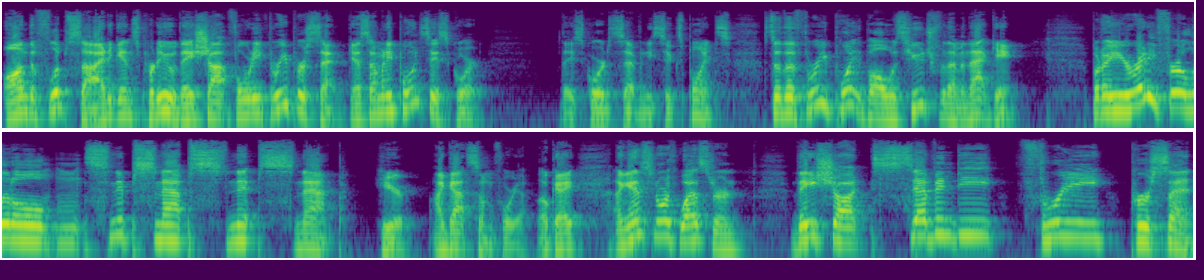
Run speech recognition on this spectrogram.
on the flip side, against Purdue, they shot 43%. Guess how many points they scored? They scored 76 points. So the three point ball was huge for them in that game. But are you ready for a little mm, snip, snap, snip, snap here? I got some for you, okay? Against Northwestern, they shot 73%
